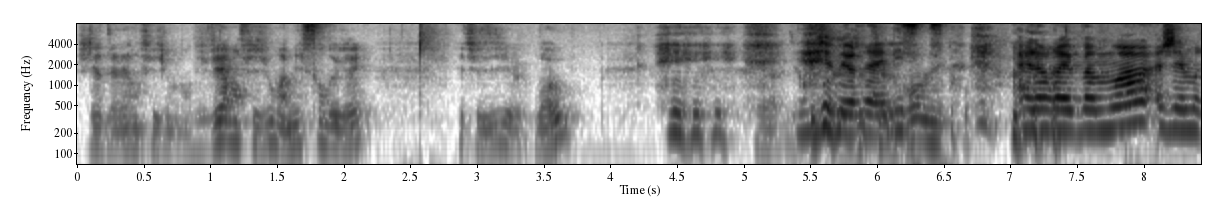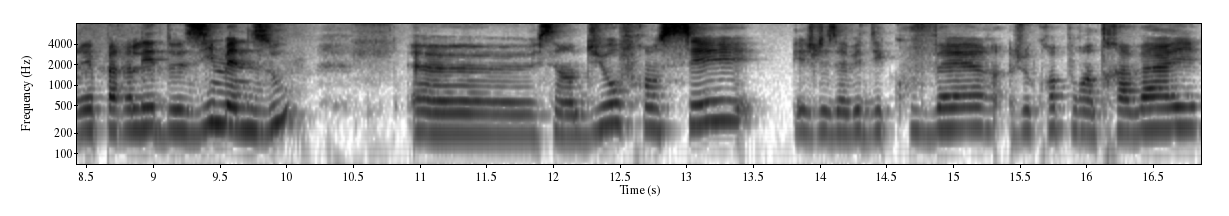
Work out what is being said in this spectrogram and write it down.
je veux dire de la en fusion, non, du verre en fusion à 1100 degrés. Et tu te dis, euh, waouh. Voilà. Le je te réaliste. le. Alors, eh ben, moi, j'aimerais parler de Zimenzu. Euh, c'est un duo français et je les avais découverts, je crois, pour un travail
